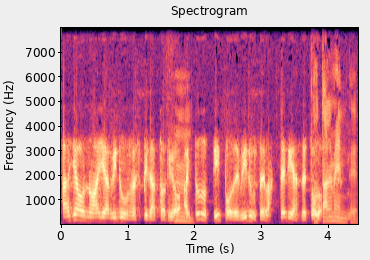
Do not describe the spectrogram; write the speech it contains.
haya o no haya virus respiratorio, Mm. hay todo tipo de virus, de bacterias, de todo. Totalmente.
